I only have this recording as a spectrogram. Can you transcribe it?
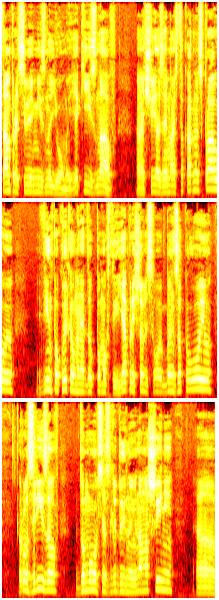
Там працює мій знайомий, який знав, що я займаюся токарною справою. Він покликав мене допомогти. Я прийшов зі своєю бензопилою, розрізав, домовився з людиною на машині. Е,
